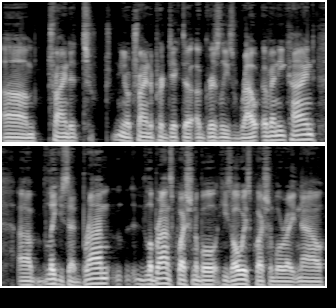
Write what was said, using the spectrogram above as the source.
um, trying to you know trying to predict a, a Grizzlies route of any kind. Uh, like you said, Bron LeBron's questionable. He's always questionable right now.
